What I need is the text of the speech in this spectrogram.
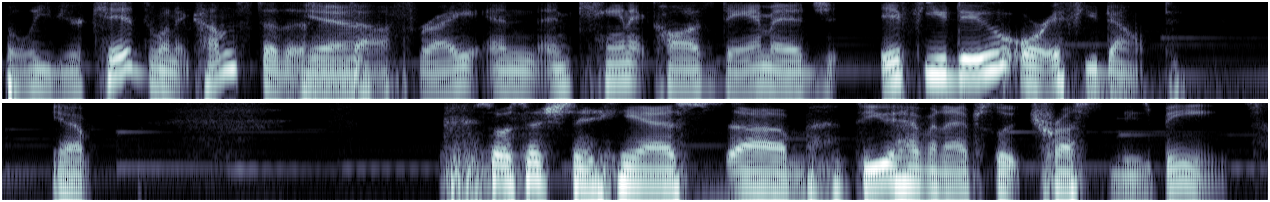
believe your kids when it comes to this Yeah. stuff, right? And and can it cause damage if you do or if you don't? Yep. So it's interesting. He asks, um, "Do you have an absolute trust in these beings?"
